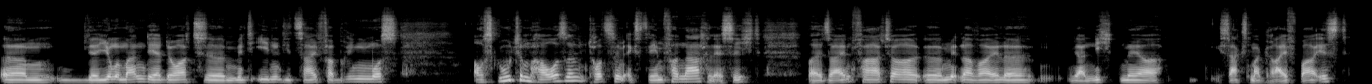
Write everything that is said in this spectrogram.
Ähm, der junge Mann, der dort äh, mit ihnen die Zeit verbringen muss, aus gutem Hause, trotzdem extrem vernachlässigt, weil sein Vater äh, mittlerweile ja nicht mehr, ich sag's mal, greifbar ist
